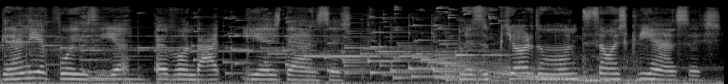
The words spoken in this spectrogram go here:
Grande é a poesia, a bondade e as danças. Mas o pior do mundo são as crianças.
